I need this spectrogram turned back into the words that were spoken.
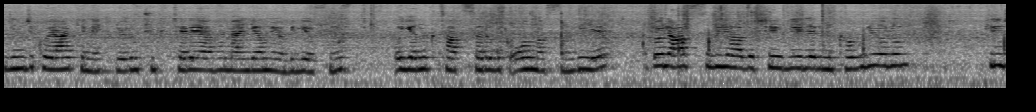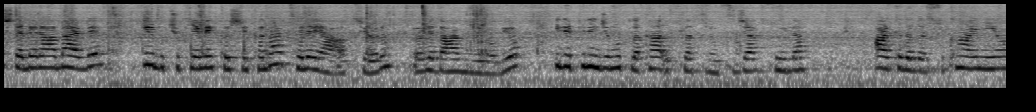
pirinci koyarken ekliyorum. Çünkü tereyağı hemen yanıyor biliyorsunuz. O yanık tat sarılık olmasın diye. Böyle az sıvı yağda şehriyelerimi kavuruyorum. Pirinçle beraber de bir buçuk yemek kaşığı kadar tereyağı atıyorum. Öyle daha güzel oluyor. Bir de pirinci mutlaka ıslatırım sıcak suyla. Arkada da su kaynıyor.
